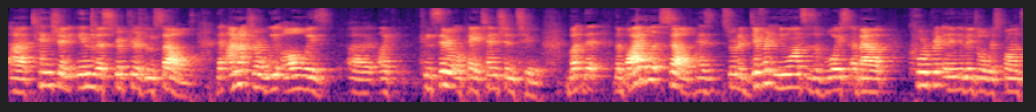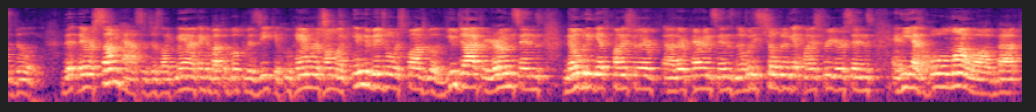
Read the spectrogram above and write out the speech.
uh, tension in the scriptures themselves that I'm not sure we always uh, like consider or pay attention to, but that the Bible itself has sort of different nuances of voice about corporate and individual responsibility. That there were some passages, like man, I think about the book of Ezekiel, who hammers home like individual responsibility. You die for your own sins. Nobody gets punished for their uh, their parents' sins. Nobody's children get punished for your sins. And he has a whole monologue about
